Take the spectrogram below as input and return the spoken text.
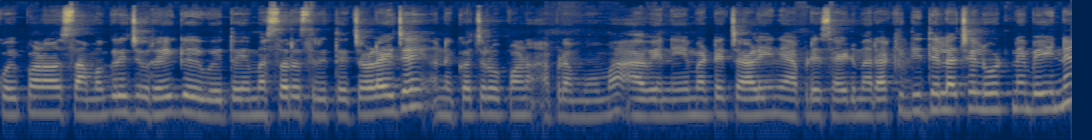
કોઈ પણ સામગ્રી જો રહી ગઈ હોય તો એમાં સરસ રીતે ચડાઈ જાય અને કચરો પણ આપણા મોંમાં આવે ને એ માટે ચાળીને આપણે સાઈડમાં રાખી દીધેલા છે લોટને બેયને.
